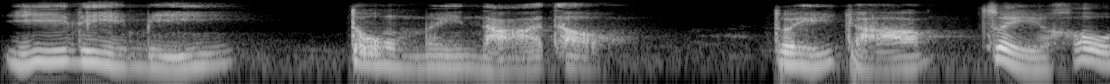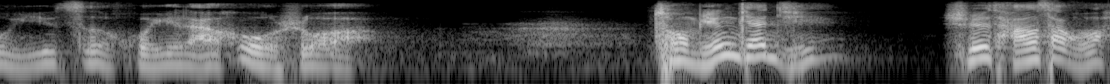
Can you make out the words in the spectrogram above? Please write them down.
一粒米都没拿到。队长最后一次回来后说：“从明天起，食堂上火，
